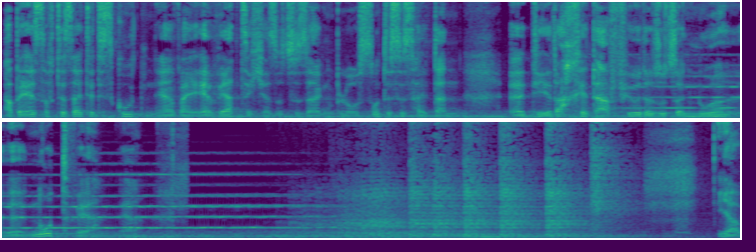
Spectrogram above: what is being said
aber er ist auf der Seite des Guten, ja, weil er wehrt sich ja sozusagen bloß. Und es ist halt dann äh, die Rache dafür oder sozusagen nur äh, Notwehr. Ja. Ja,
